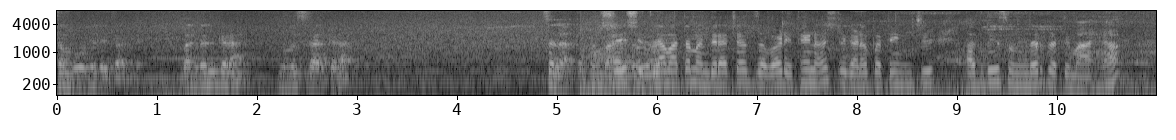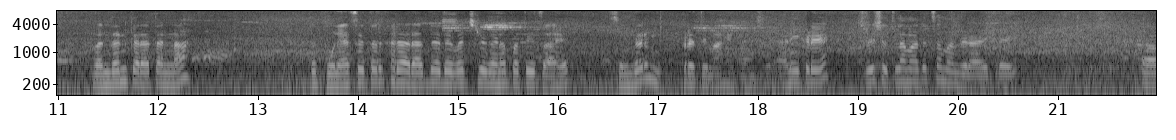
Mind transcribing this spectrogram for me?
संबोधले जाते. वंदन करा नमस्कार करा. चला श्री शीतला माता मंदिराच्या जवळ इथे ना श्री गणपतींची अगदी सुंदर प्रतिमा आहे हा. वंदन करा त्यांना. तर पुण्याचे तर खरं आराध्य दैवत श्री गणपतीच आहेत. सुंदर प्रतिमा आहे त्यांची. आणि इकडे श्री शीतला मातेचं मंदिर आहे. इकडे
